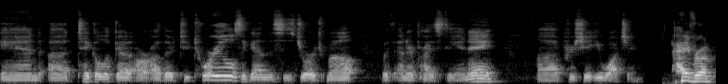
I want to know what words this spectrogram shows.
and uh, take a look at our other tutorials. Again, this is George Mount with Enterprise DNA. Uh, appreciate you watching. Hey everyone,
